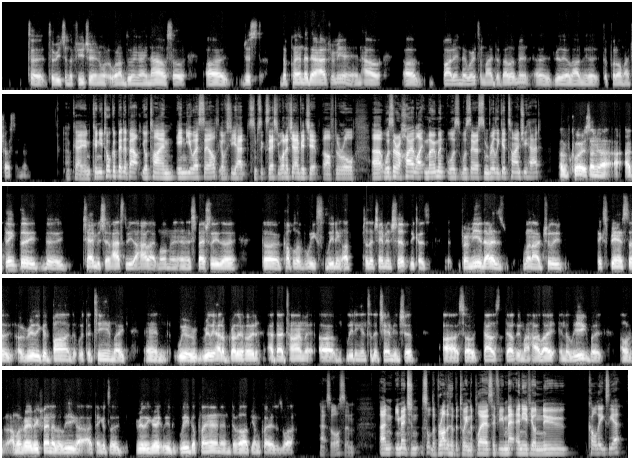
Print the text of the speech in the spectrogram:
to to reach in the future, and what I'm doing right now. So, uh, just the plan that they had for me, and how uh, bought in they were to my development uh, really allowed me to, to put all my trust in them. Okay, and can you talk a bit about your time in USL? Obviously, you had some success. You won a championship after all. Uh, was there a highlight moment? Was was there some really good times you had? Of course. I mean, I, I think the the championship has to be the highlight moment, and especially the the couple of weeks leading up to the championship, because for me, that is when I truly experienced a, a really good bond with the team. Like and we really had a brotherhood at that time um, leading into the championship. Uh, so that was definitely my highlight in the league. But I'm a, I'm a very big fan of the league. I, I think it's a really great league, league to play in and develop young players as well. That's awesome. And you mentioned sort of the brotherhood between the players. Have you met any of your new colleagues yet?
